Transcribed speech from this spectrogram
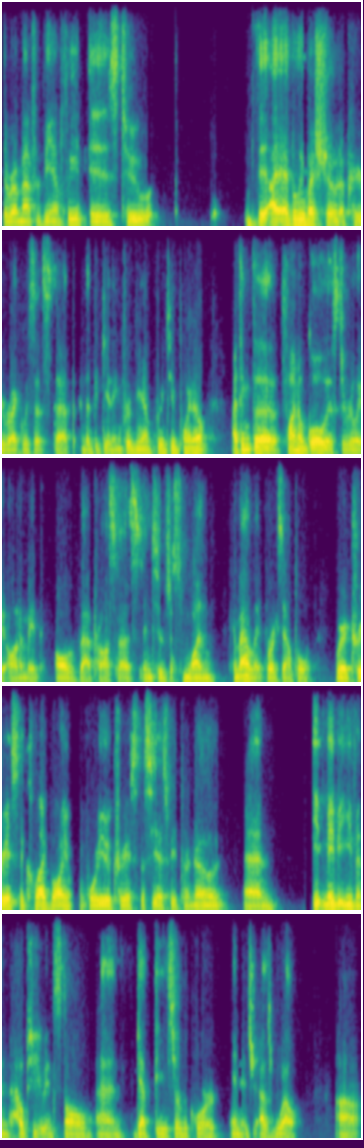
the roadmap for VM Fleet is to the I, I, believe I showed a prerequisite step in the beginning for VM Fleet 2.0. I think the final goal is to really automate all of that process into just one command line, for example, where it creates the collect volume for you, creates the CSV per node, and it maybe even helps you install and get the server core image as well. Um,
